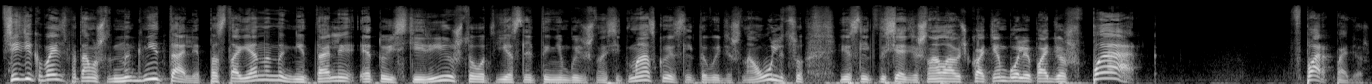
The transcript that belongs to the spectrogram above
Все дико боялись, потому что нагнетали, постоянно нагнетали эту истерию, что вот если ты не будешь носить маску, если ты выйдешь на улицу, если ты сядешь на лавочку, а тем более пойдешь в парк, в парк пойдешь,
